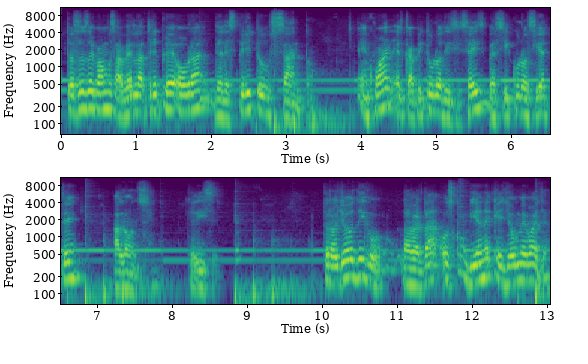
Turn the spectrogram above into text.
Entonces hoy vamos a ver la triple obra del Espíritu Santo. En Juan el capítulo 16, versículo 7 al 11, que dice, Pero yo os digo, la verdad os conviene que yo me vaya,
